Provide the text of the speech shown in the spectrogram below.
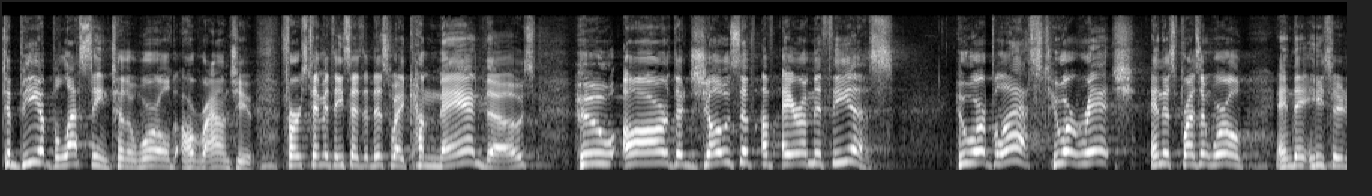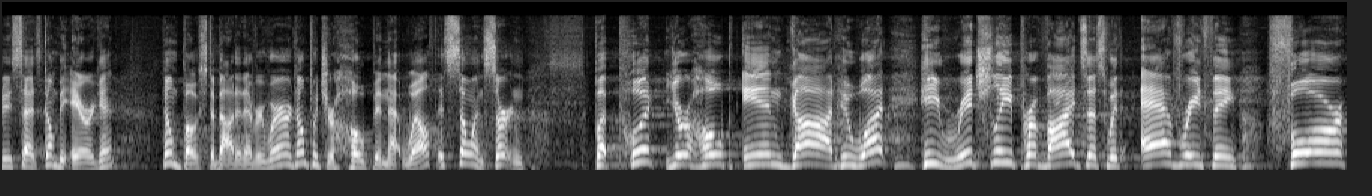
to be a blessing to the world around you. First Timothy says it this way command those who are the Joseph of Arimatheas, who are blessed, who are rich in this present world. And they, he says, don't be arrogant. Don't boast about it everywhere. Don't put your hope in that wealth. It's so uncertain. But put your hope in God, who what? He richly provides us with everything for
